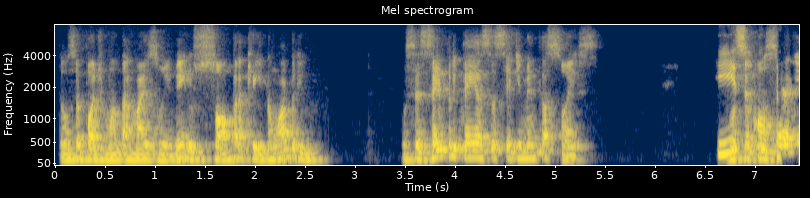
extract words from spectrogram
Então você pode mandar mais um e-mail só para quem não abriu. Você sempre tem essas segmentações. Isso você consegue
